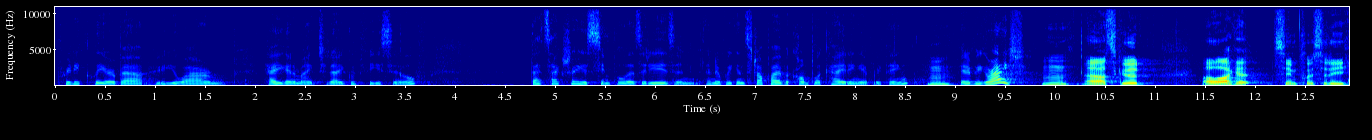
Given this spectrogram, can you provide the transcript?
pretty clear about who you are and how you're going to make today good for yourself, that's actually as simple as it is. And, and if we can stop overcomplicating everything, it'd be great. Mm. Oh, that's good. I like it. Simplicity.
